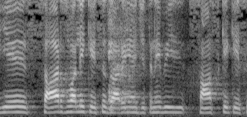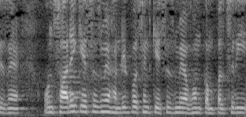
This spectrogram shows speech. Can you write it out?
ये सार्स वाले केसेस आ रहे हैं जितने भी सांस के केसेस हैं उन सारे केसेस में 100 परसेंट केसेस में अब हम कंपलसरी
